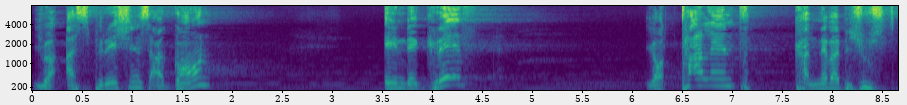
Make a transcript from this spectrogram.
your aspirations are gone. In the grave, your talent can never be used.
